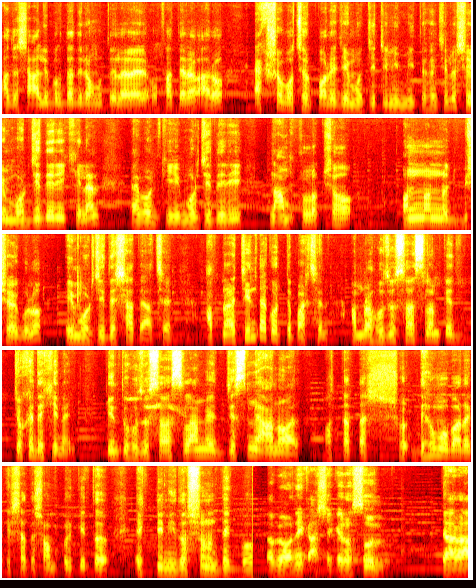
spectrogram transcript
হজরত শাহ আলী বগদাদি রহমতুল্লাহের ওফাতেরও আরও একশো বছর পরে যে মসজিদটি নির্মিত হয়েছিল, সেই মসজিদেরই খিলান এমনকি মসজিদেরই নাম ফলক সহ অন্যান্য বিষয়গুলো এই মসজিদের সাথে আছে। আপনারা চিন্তা করতে পারছেন, আমরা হুজুর সাল্লামকে চোখে দেখি নাই, কিন্তু হুজুর সাল্লামের জেসমে আনোয়ার, অর্থাৎ তার দেহ মোবারকের সাথে সম্পর্কিত একটি নিদর্শন দেখব। তবে অনেক আশেকের রসুল যারা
